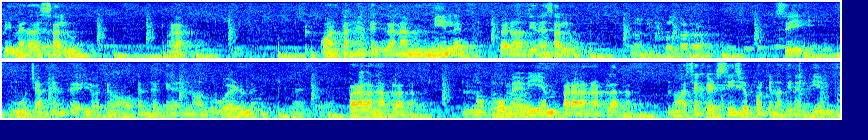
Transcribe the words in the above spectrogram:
Primero es salud, ¿verdad? ¿Cuánta gente que gana miles pero no tiene salud? No disfruto raro. Sí, mucha gente. Yo tengo gente que no duerme para ganar plata. No come bien para ganar plata. No hace ejercicio porque no tiene tiempo.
